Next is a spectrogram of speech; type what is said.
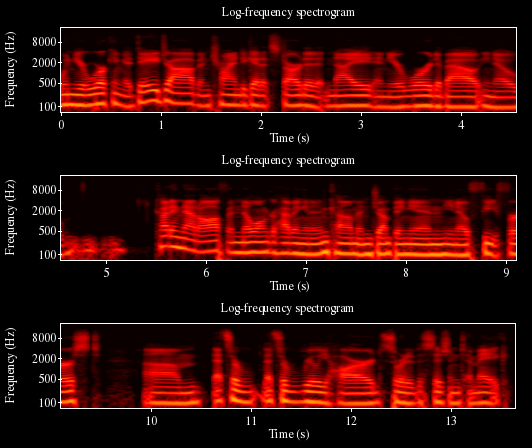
when you're working a day job and trying to get it started at night and you're worried about, you know, cutting that off and no longer having an income and jumping in, you know, feet first, um, that's a that's a really hard sort of decision to make.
